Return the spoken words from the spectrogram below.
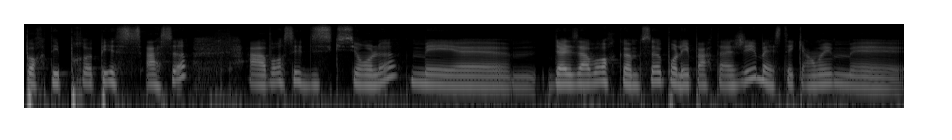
portées propices à ça, à avoir ces discussions-là, mais euh, de les avoir comme ça pour les partager, ben, c'était quand même euh,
